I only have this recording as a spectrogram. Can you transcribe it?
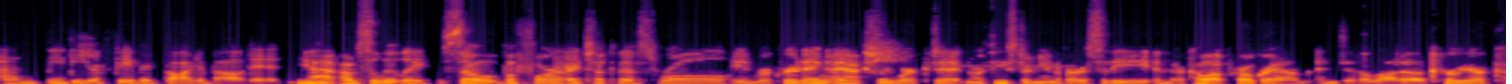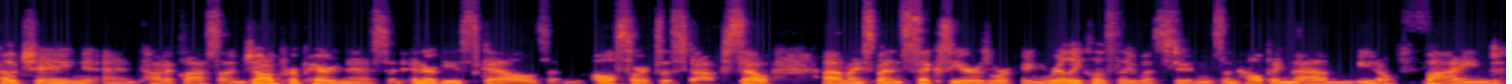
and maybe your favorite part about it? Yeah, absolutely. So before I took this role in recruiting, I actually worked at Northeastern University in their co op program and did a lot of career coaching and taught a class on job preparedness and interview skills and all sorts of stuff. So um, I spent six years working really closely with students and helping them, you know, find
